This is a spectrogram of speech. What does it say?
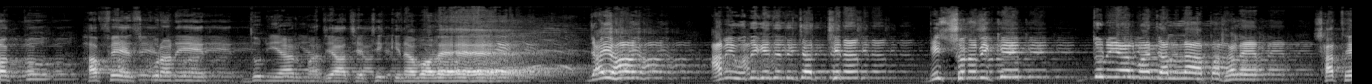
লক্ষ হাফেজ কোরআনের দুনিয়ার মাঝে আছে ঠিক কিনা বলে যাই হোক আমি ওদিকে যেতে চাচ্ছি না। বিশ্বনবীকে দুনিয়ার মাঝে আল্লাহ পাঠালেন। সাথে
